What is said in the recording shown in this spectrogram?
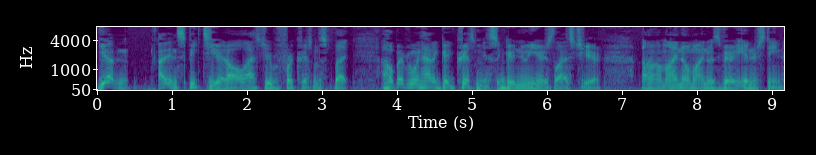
you haven't. I didn't speak to you at all last year before Christmas, but I hope everyone had a good Christmas, a good New Year's last year. Um, I know mine was very interesting.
